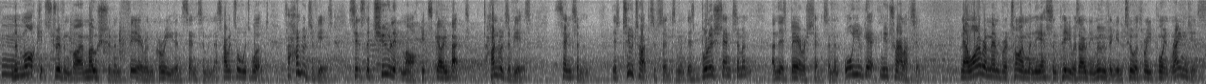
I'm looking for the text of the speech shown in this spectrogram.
The market's driven by emotion and fear and greed and sentiment. That's how it's always worked for hundreds of years. Since the tulip markets going back hundreds of years, sentiment. There's two types of sentiment. There's bullish sentiment and there's bearish sentiment, or you get neutrality. Now, I remember a time when the S&P was only moving in two or three point ranges.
